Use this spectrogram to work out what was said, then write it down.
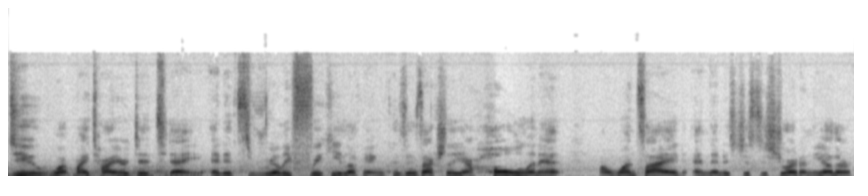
do what my tire did today. And it's really freaky looking because there's actually a hole in it on one side and then it's just destroyed on the other.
